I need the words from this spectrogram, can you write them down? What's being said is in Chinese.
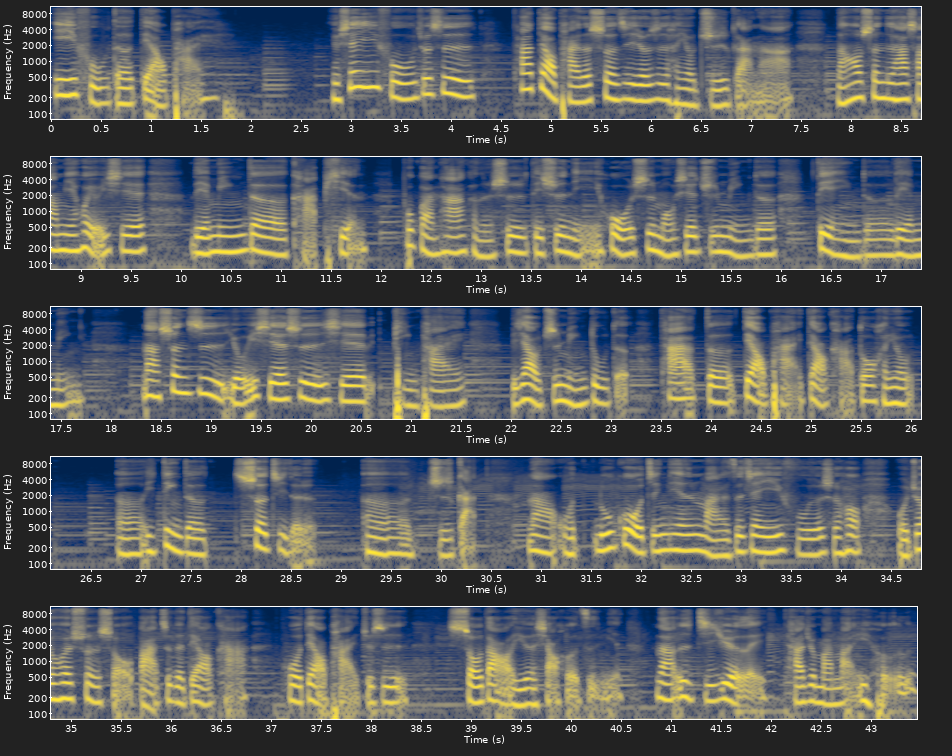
衣服的吊牌，有些衣服就是它吊牌的设计就是很有质感啊，然后甚至它上面会有一些联名的卡片，不管它可能是迪士尼或者是某些知名的电影的联名，那甚至有一些是一些品牌比较有知名度的，它的吊牌吊卡都很有呃一定的设计的。呃，质感。那我如果我今天买了这件衣服的时候，我就会顺手把这个吊卡或吊牌，就是收到一个小盒子里面。那日积月累，它就满满一盒了。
